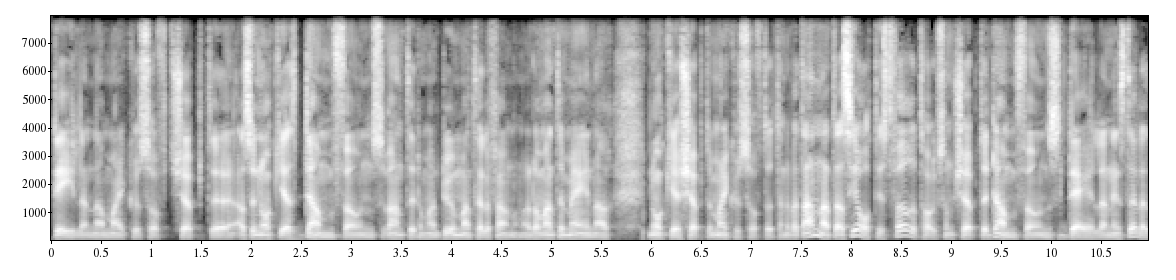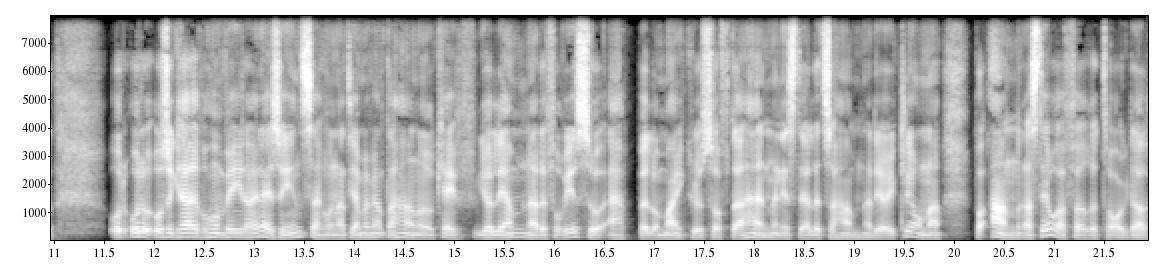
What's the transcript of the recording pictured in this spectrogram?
dealen när Microsoft köpte, alltså Nokias dumbphones var inte de här dumma telefonerna. De var inte med när Nokia köpte Microsoft, utan det var ett annat asiatiskt företag som köpte dumbphones-delen istället. Och, och, och, så gräver hon vidare i det så inser hon att, ja men vänta här nu, okej, okay, jag lämnade förvisso Apple och Microsoft därhän, men istället så hamnade jag i klorna på andra stora företag där,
